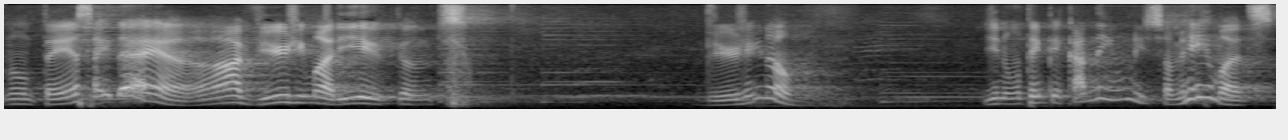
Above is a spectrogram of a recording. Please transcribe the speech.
Não tem essa ideia. Ah, Virgem Maria. Virgem não. E não tem pecado nenhum nisso, amém, irmãos?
